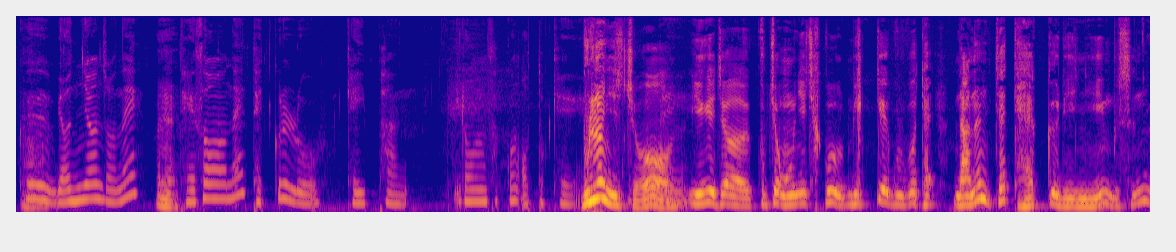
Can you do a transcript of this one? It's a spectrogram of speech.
그 몇년 전에 네. 대선에 댓글로 개입한 이런 사건 어떻게? 물론 있죠. 네. 이게 저 국정원이 자꾸 믿게 굴고 대- 나는 제 댓글이니 무슨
